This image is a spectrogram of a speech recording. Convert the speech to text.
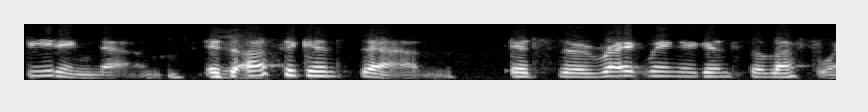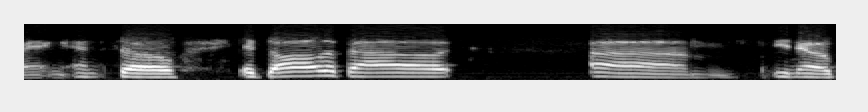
beating them. It's yeah. us against them. It's the right wing against the left wing, and so it's all about um, you know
